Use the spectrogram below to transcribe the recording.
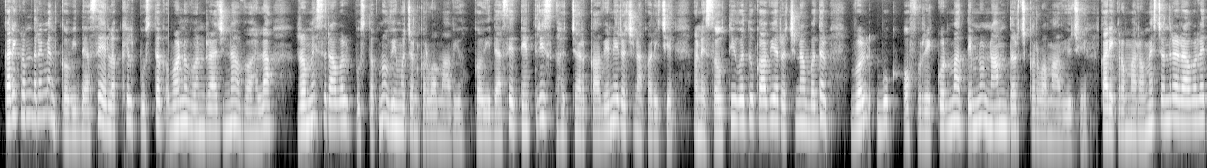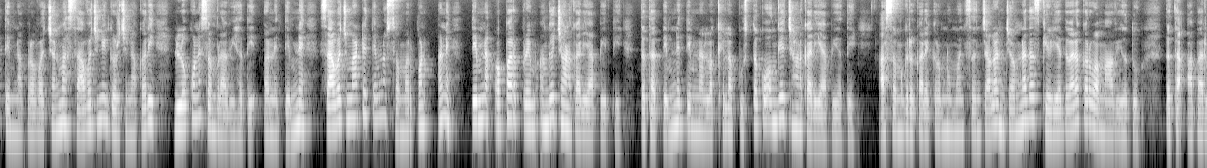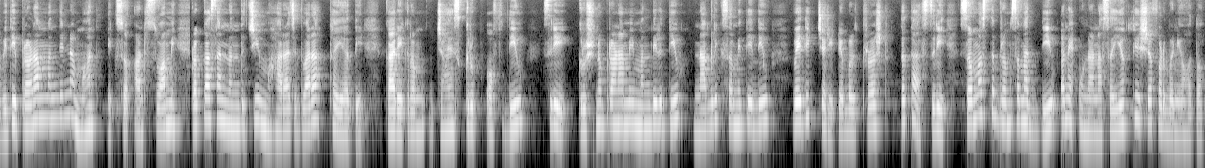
કાર્યક્રમ દરમિયાન કવિદાસે લખેલ પુસ્તક વન વનરાજના વહાલા રમેશ રાવલ પુસ્તકનું વિમોચન કરવામાં આવ્યું. કવિદાસે તેત્રીસ હજાર કાવ્યની રચના કરી છે અને સૌથી વધુ કાવ્ય રચના બદલ વર્લ્ડ બુક ઓફ રેકોર્ડમાં તેમનું નામ દર્જ કરવામાં આવ્યું છે. કાર્યક્રમમાં રમેશચંદ્ર રાવલે તેમના પ્રવચનમાં સાવજની ગર્જના કરી લોકોને સંભળાવી હતી અને તેમને સાવજ માટે તેમનું સમર્પણ અને તેમના અપાર પ્રેમ અંગે જાણકારી આપી હતી તથા તેમને તેમના લખેલા પુસ્તકો અંગે જાણકારી આપી હતી. આ સમગ્ર કાર્યક્રમનું મંચ સંચાલન જમનાદાસ ઘેડિયા દ્વારા કરવામાં આવ્યું હતું તથા આભાર વિધિ પ્રણામ મંદિરના મહંત એકસો આઠ સ્વામી પ્રકાશાનંદજી મહારાજ દ્વારા થઈ હતી. કાર્યક્રમ Giants group of Diu, Shri Krishna Pranami મંદિર દીવ, નાગરિક સમિતિ દીવ, વૈદિક ચેરિટેબલ ટ્રસ્ટ તથા શ્રી સમસ્ત બ્રહ્મસમાજ દીવ અને ઉનાના સહયોગથી સફળ બન્યો હતો.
